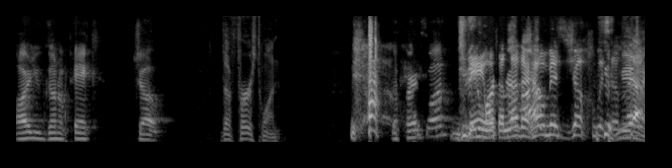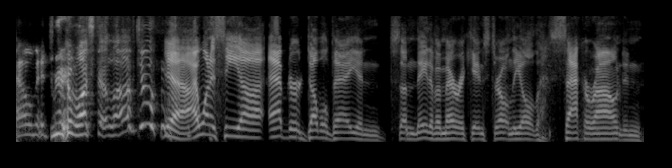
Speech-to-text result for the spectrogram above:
are you gonna pick, Joe? The first one. The first one? You didn't Damn, watch with the leather live? helmets, Joe. With the Yeah. leather helmets. You didn't watch that live, Joe? Yeah, I want to see uh, Abner Doubleday and some Native Americans throwing the old sack around and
